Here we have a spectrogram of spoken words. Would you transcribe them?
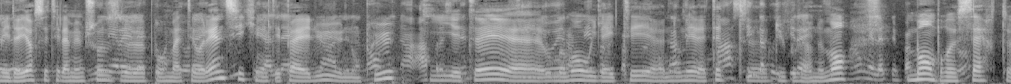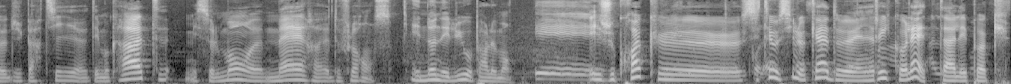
Mais d'ailleurs, c'était la même chose pour Matteo Renzi, qui n'était pas élu non plus, qui était, au moment où il a été nommé à la tête du gouvernement, membre certes du Parti démocrate, mais seulement maire de Florence et non élu au Parlement. Et je crois que c'était aussi le cas de Enrico Letta à l'époque.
